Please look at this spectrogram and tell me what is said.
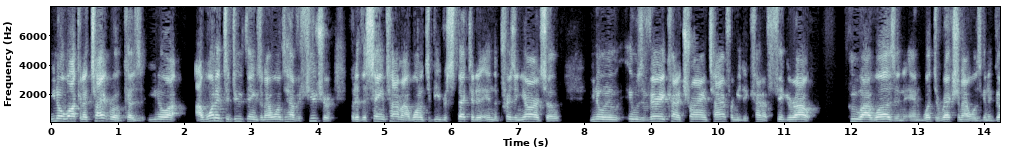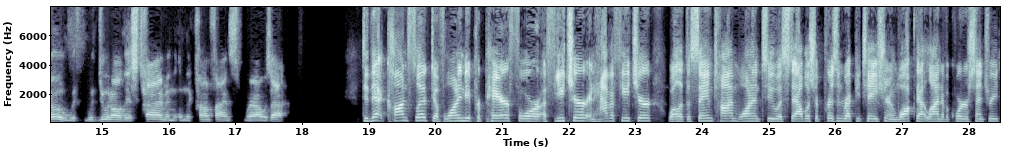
you know, walking a tightrope because, you know, I, I wanted to do things and I wanted to have a future, but at the same time, I wanted to be respected in the prison yard. So, you know, it, it was a very kind of trying time for me to kind of figure out who I was and, and what direction I was going to go with, with doing all this time and, and the confines where I was at. Did that conflict of wanting to prepare for a future and have a future while at the same time wanting to establish a prison reputation and walk that line of a quarter century,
